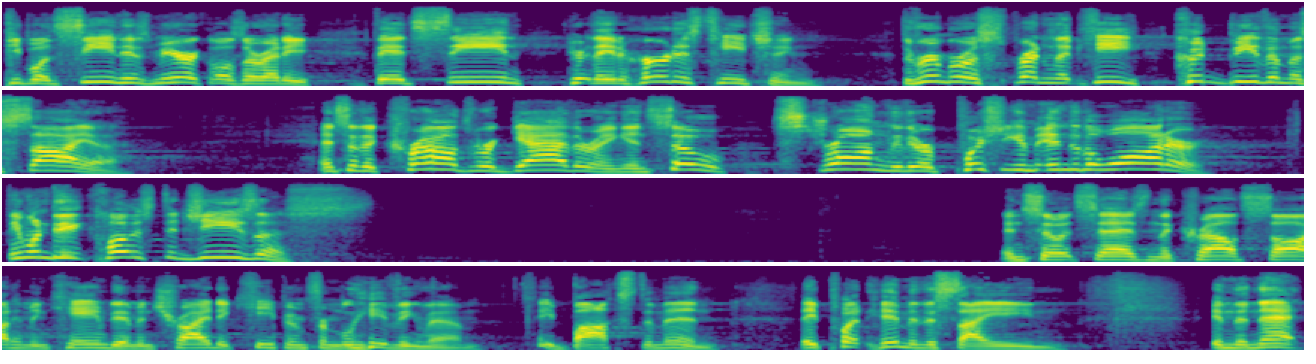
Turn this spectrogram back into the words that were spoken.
People had seen his miracles already. They had seen, they'd heard his teaching. The rumor was spreading that he could be the Messiah. And so the crowds were gathering, and so strongly they were pushing him into the water. They wanted to get close to Jesus. And so it says, and the crowd sought him and came to him and tried to keep him from leaving them. They boxed him in. They put him in the Seine, in the net.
